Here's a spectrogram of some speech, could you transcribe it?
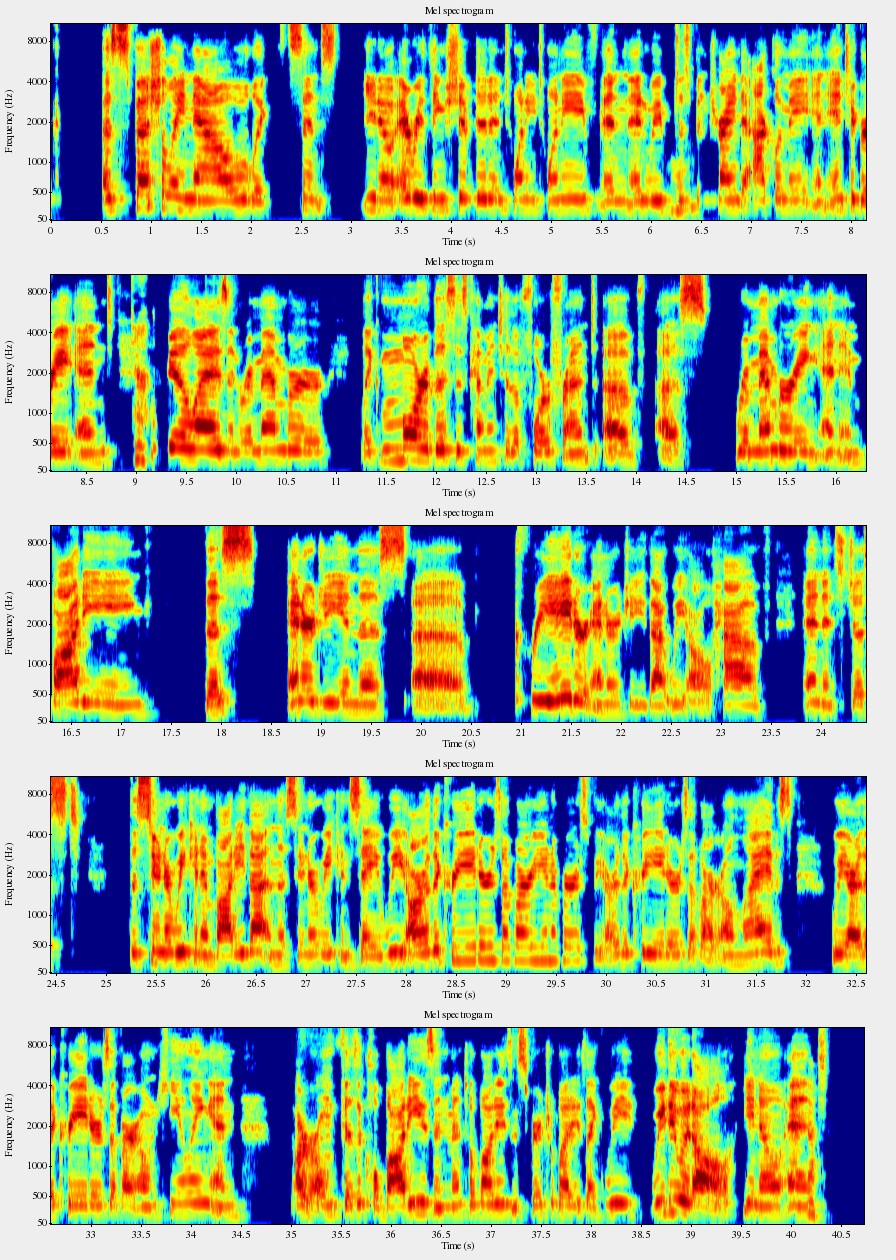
especially now, like since you know everything shifted in 2020 and and we've just been trying to acclimate and integrate and yeah. realize and remember like more of this is coming to the forefront of us remembering and embodying this energy and this uh, creator energy that we all have and it's just the sooner we can embody that and the sooner we can say we are the creators of our universe we are the creators of our own lives we are the creators of our own healing and our own physical bodies and mental bodies and spiritual bodies like we we do it all you know and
